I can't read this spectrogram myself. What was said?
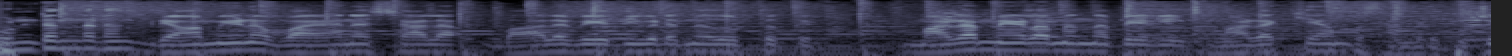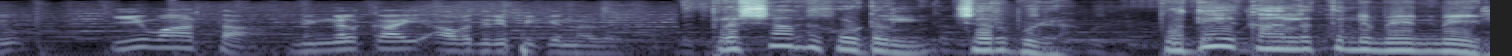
കുണ്ടന്തടം ഗ്രാമീണ വായനശാല ബാലവേദിയുടെ നേതൃത്വത്തിൽ മഴമേളം എന്ന പേരിൽ മഴ ക്യാമ്പ് സംഘടിപ്പിച്ചു. ഈ വാർത്ത നിങ്ങൾക്കായി അവതരിപ്പിക്കുന്നത് പ്രശാന്ത് ഹോട്ടൽ ചെറുപുഴ. പുതിയ കാലത്തിന്റെ മേന്മയിൽ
